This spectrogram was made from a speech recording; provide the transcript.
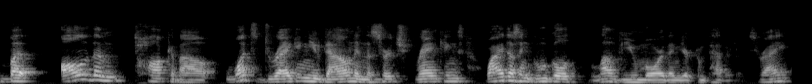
But all of them talk about what's dragging you down in the search rankings. Why doesn't Google love you more than your competitors, right?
